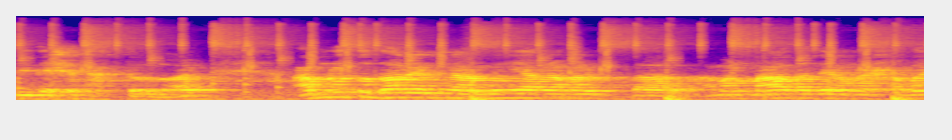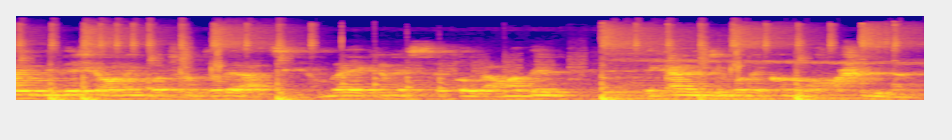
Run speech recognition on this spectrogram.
বিদেশে থাকতে হলো। আর আমরা তো ধরেন আমি আর আমার আমার মা বাদে আমরা সবাই বিদেশে অনেক বছর ধরে আছি। আমরা এখানে settled, আমাদের এখানে জীবনে কোনো অসুবিধা নেই।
